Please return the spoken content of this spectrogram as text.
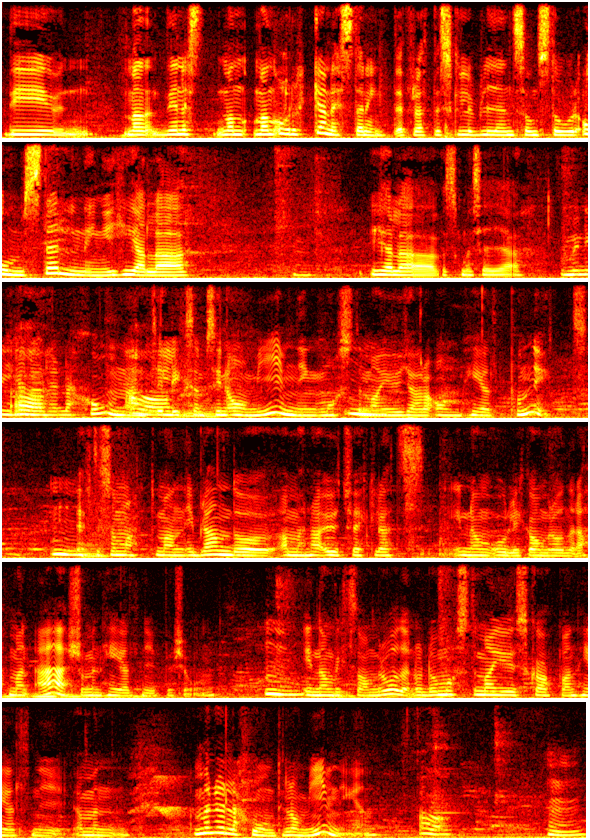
Det är, man, det är näst, man, man orkar nästan inte för att det skulle bli en sån stor omställning i hela, i hela, vad ska man säga? Men i hela Ja. relationen Ja. till liksom sin omgivning måste Mm. man ju göra om helt på nytt. Mm. Eftersom att man ibland då ja, man har utvecklats inom olika områden att man är som en helt ny person Mm. inom vissa områden och då måste man ju skapa en helt ny ja, men, ja, men relation till omgivningen. Ja. Mm.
